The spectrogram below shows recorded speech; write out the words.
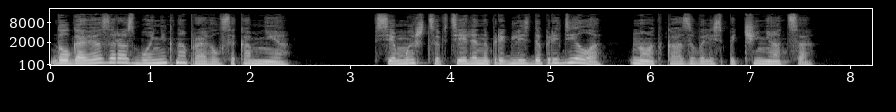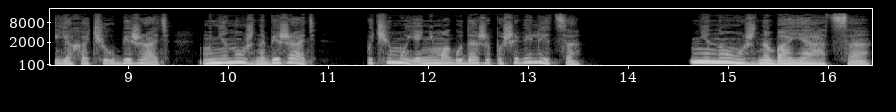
Долговязый разбойник направился ко мне. Все мышцы в теле напряглись до предела, но отказывались подчиняться. «Я хочу убежать. Мне нужно бежать. Почему я не могу даже пошевелиться?» «Не нужно бояться»,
